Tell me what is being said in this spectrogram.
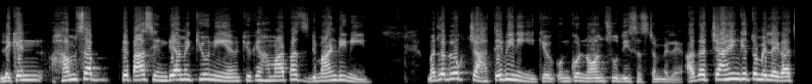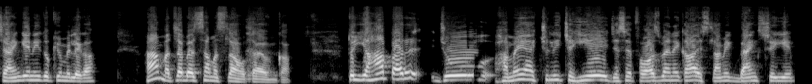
लेकिन हम सब के पास इंडिया में क्यों नहीं है? क्योंकि हमारे पास डिमांड ही नहीं है। मतलब लोग चाहते भी नहीं कि उनको नॉन सूदी सिस्टम मिले। अगर चाहेंगे तो मिलेगा, चाहेंगे नहीं तो क्यों मिलेगा? हाँ मतलब ऐसा मसला होता है उनका। तो यहाँ पर जो हमें एक्चुअली चाहिए, जैसे फौज मैंने कहा, इस्लामिक बैंक चाहिए,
